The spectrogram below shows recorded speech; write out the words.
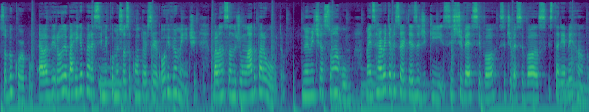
sob o corpo. Ela virou de barriga para cima e começou a se contorcer horrivelmente, balançando de um lado para o outro. Não emitia som algum, mas Harry teve certeza de que, se, voz, se tivesse voz, estaria berrando.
